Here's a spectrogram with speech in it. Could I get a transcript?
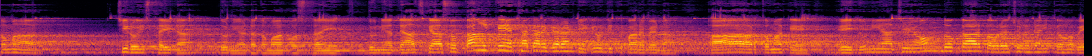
তোমার চিরস্থায়ী না, দুনিয়াটা তোমার অস্থায়ী। দুনিয়াতে আজকে আসো, কালকে থাকার গ্যারান্টি কেউ দিতে পারবে না। আর তোমাকে এই দুনিয়াতে অন্ধকার করে চলে যাইতে হবে।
